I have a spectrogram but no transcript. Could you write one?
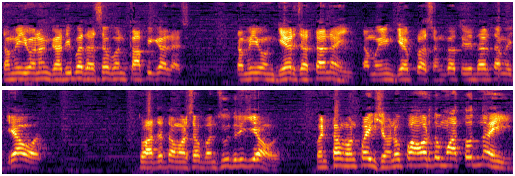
તમે યોના ગાડી બધા સંબંધ કાપી ગયા છે. તમે યોન ઘેર જતા નહીં, તમે એને ઘેર પ્રસંગ હતો, એ દર તમે ગયા હોત, તો આજે તમારા સંબંધ સુધરી ગયા હોત. પણ તમને પૈસાનો પાવર તો માતો જ નહીં.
